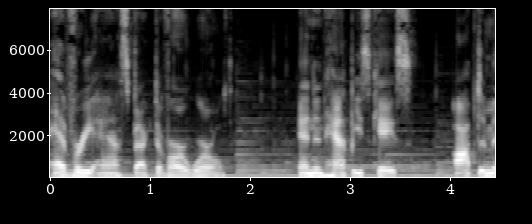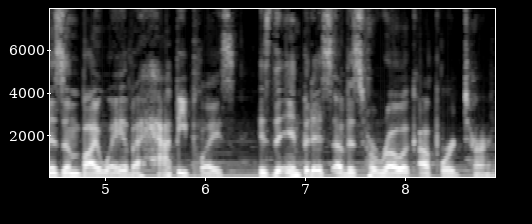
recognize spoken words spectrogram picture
every aspect of our world. And in Happy's case, Optimism, by way of a happy place, is the impetus of his heroic upward turn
